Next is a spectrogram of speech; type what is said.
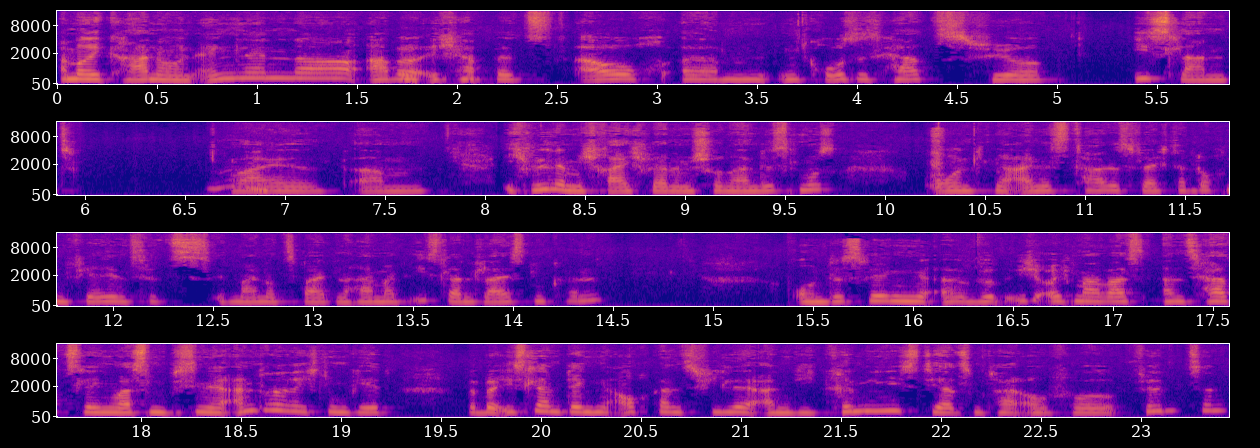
Amerikaner und Engländer, aber mhm. ich habe jetzt auch ähm, ein großes Herz für Island, mhm. weil ähm, ich will nämlich reich werden im Journalismus und mir eines Tages vielleicht dann doch einen Feriensitz in meiner zweiten Heimat Island leisten können. Und deswegen äh, würde ich euch mal was ans Herz legen, was ein bisschen in eine andere Richtung geht. Weil bei Island denken auch ganz viele an die Krimis, die ja zum Teil auch verfilmt sind.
